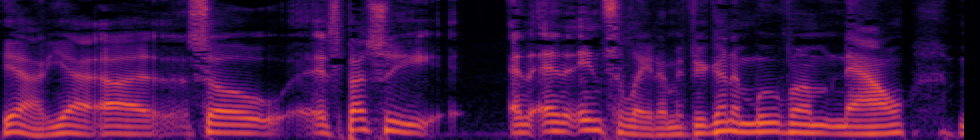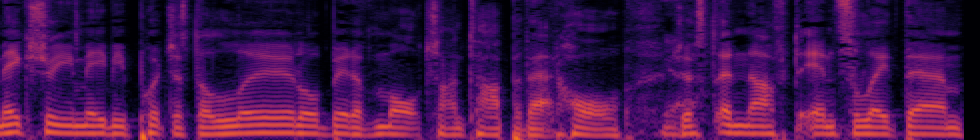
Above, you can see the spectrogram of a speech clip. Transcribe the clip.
Yeah, yeah. Uh, so especially and, and insulate them. If you're going to move them now, make sure you maybe put just a little bit of mulch on top of that hole, Yeah. Mm-hmm. just enough to insulate them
